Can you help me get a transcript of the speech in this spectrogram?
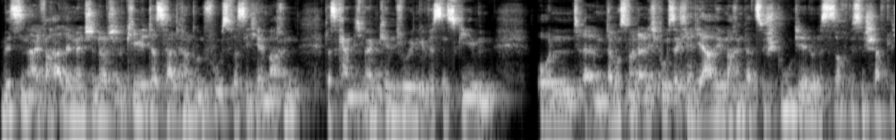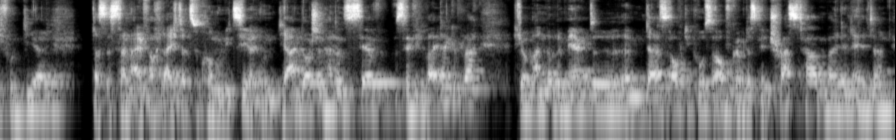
wissen einfach alle Menschen in Deutschland, okay, das hat Hand und Fuß, was sie hier machen. Das kann ich meinem Kind ruhigen Gewissens geben. Und ähm, da muss man dann nicht groß erklären, ja, wir machen dazu Studien und es ist auch wissenschaftlich fundiert. Das ist dann einfach leichter zu kommunizieren. Und ja, in Deutschland hat uns sehr, sehr viel weitergebracht. Ich glaube, andere Märkte, ähm, da ist auch die große Aufgabe, dass wir Trust haben bei den Eltern,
